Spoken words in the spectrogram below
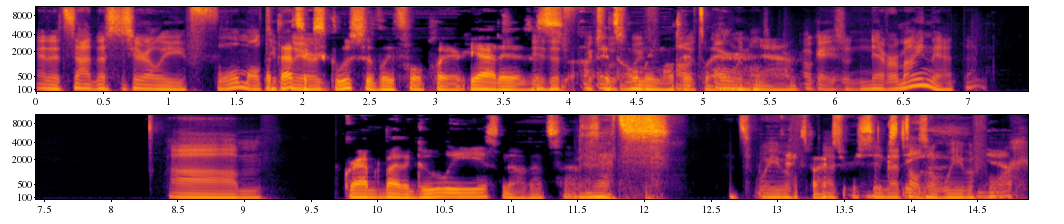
And it's not necessarily full multiplayer. But that's exclusively full player. Yeah, it is. Is It's, it it's exclusively- only oh, it's multiplayer. Yeah. Okay, so never mind that then. Um, Grabbed by the ghoulies. No, that's uh, That's that's way before. Xbox that- 360. That's also way before.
